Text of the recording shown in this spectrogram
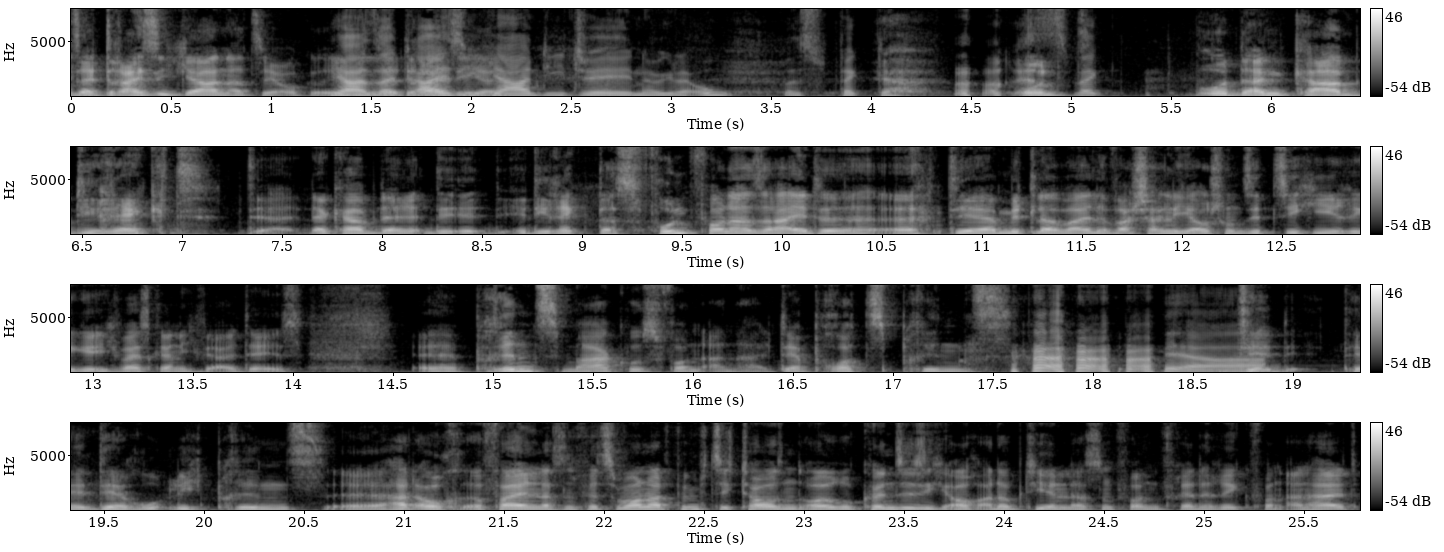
seit 30 Jahren hat sie auch. Ja, seit 30 Jahren DJ. Ne? Oh, Respekt. Ja. Respekt. Und dann kam direkt, da kam der, der, direkt das Fund von der Seite, äh, der mittlerweile wahrscheinlich auch schon 70-jährige, ich weiß gar nicht, wie alt der ist, äh, Prinz Markus von Anhalt, der Protzprinz, ja. der, der, der Rotlichtprinz, äh, hat auch fallen lassen, für 250.000 Euro können sie sich auch adoptieren lassen von Frederik von Anhalt.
